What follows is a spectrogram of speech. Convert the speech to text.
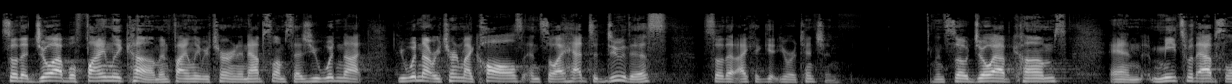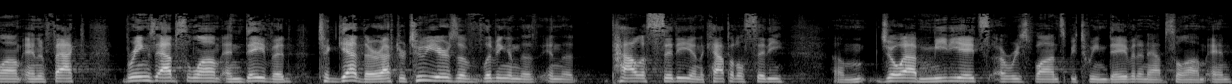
so that Joab will finally come and finally return. And Absalom says, you would not, you would not return my calls. And so I had to do this so that I could get your attention. And so Joab comes and meets with Absalom and in fact brings Absalom and David together after two years of living in the, in the palace city and the capital city. Um, Joab mediates a response between David and Absalom and,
